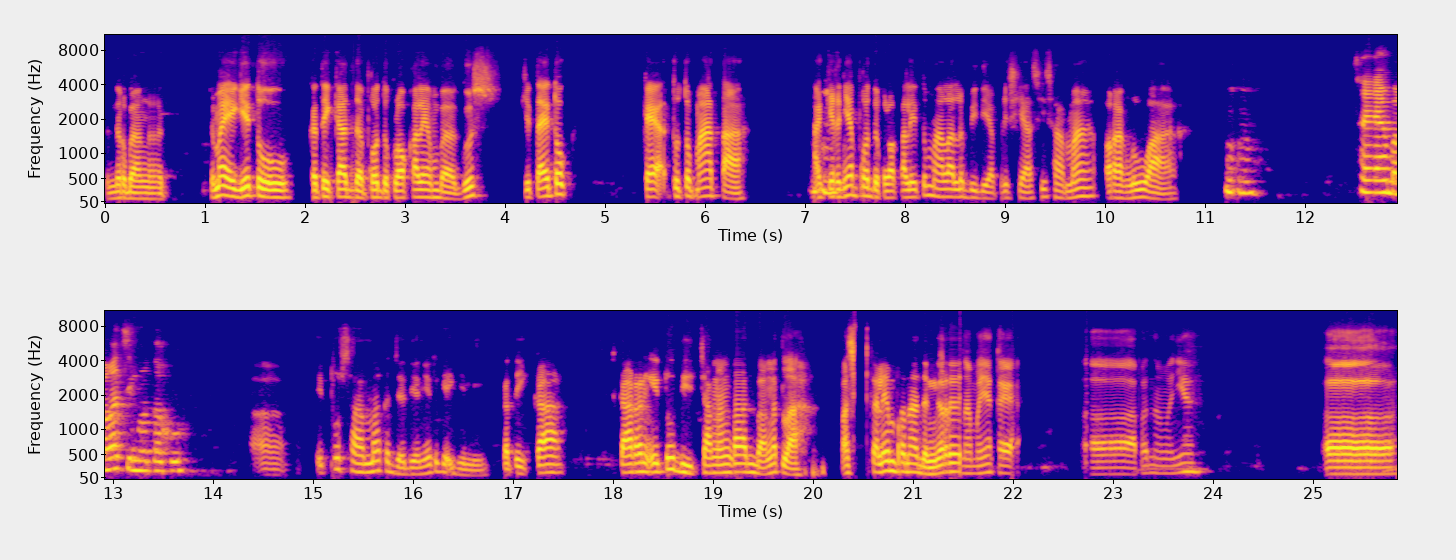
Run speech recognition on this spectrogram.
Benar banget. Cuma ya gitu, ketika ada produk lokal yang bagus, kita itu kayak tutup mata. Akhirnya produk lokal itu malah lebih diapresiasi sama orang luar. Mm-hmm. Sayang banget sih menurut aku. Uh, itu sama kejadiannya itu kayak gini. Ketika sekarang itu dicangangkan banget lah Pasti kalian pernah dengar namanya kayak uh, apa namanya? Uh,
